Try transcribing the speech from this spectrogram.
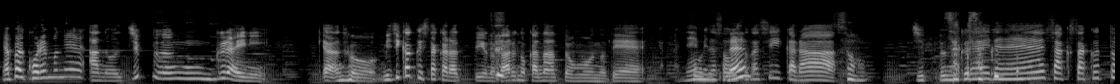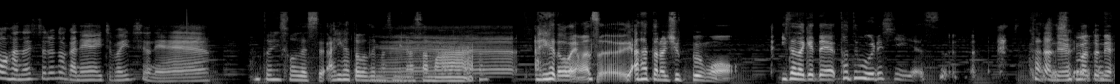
やっぱりこれもねあの10分ぐらいにあの短くしたからっていうのがあるのかなと思うのでやっぱねそうで皆さん忙しいからそう。10分ぐらいでねサクサクっとお話しするのがね一番いいですよね。本当にそうです。ありがとうございます、ね皆様。ありがとうございます。あなたの10分をいただけてとても嬉しいです。感ただねまたね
